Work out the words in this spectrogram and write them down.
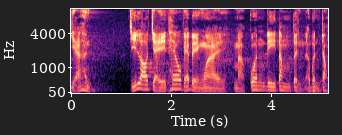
giả hình chỉ lo chạy theo vẻ bề ngoài mà quên đi tâm tình ở bên trong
